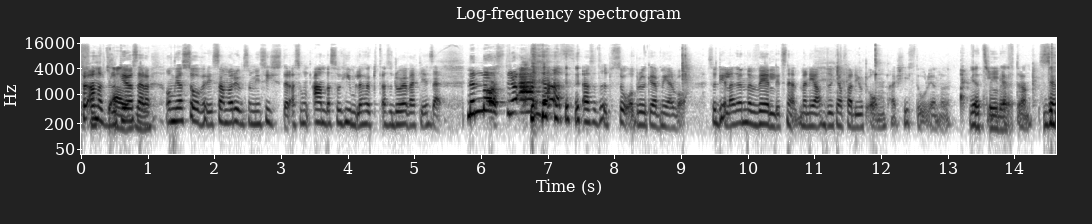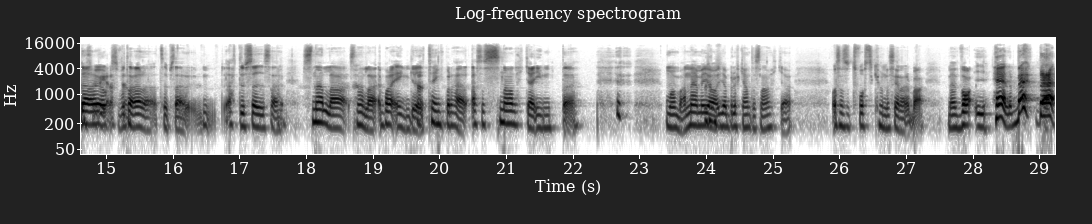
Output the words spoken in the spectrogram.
För annars brukar jag of me." såhär, om jag sover i samma rum som min syster, alltså hon andas så himla högt, alltså då är jag verkligen såhär Men måste du andas? alltså typ så brukar jag mer vara. Så det lät ändå väldigt snällt, men ja, du kanske hade gjort om här historien nu. Jag tror i det. efterhand. Det där har jag också fått höra, typ så här, att du säger så här, snälla, snälla, bara en grej, tänk på det här, alltså snarka inte. Och man bara, nej men jag, jag brukar inte snarka. Och sen så två sekunder senare bara, men vad i helvete!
